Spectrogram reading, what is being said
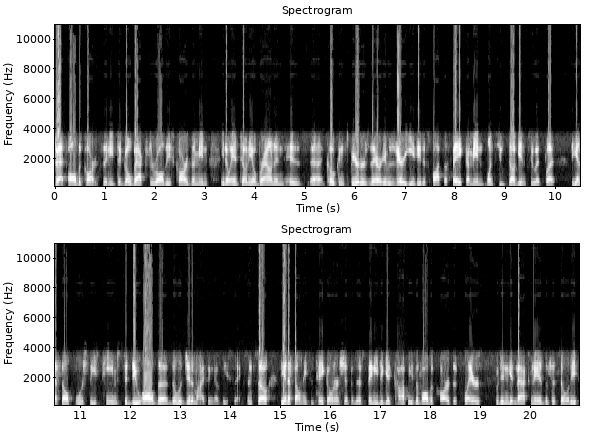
vet all the cards. They need to go back through all these cards. I mean, you know, Antonio Brown and his uh, co-conspirators there, it was very easy to spot the fake. I mean, once you dug into it, but the NFL forced these teams to do all the the legitimizing of these things. And so the NFL needs to take ownership of this. They need to get copies of all the cards of players who didn't get vaccinated at the facility,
